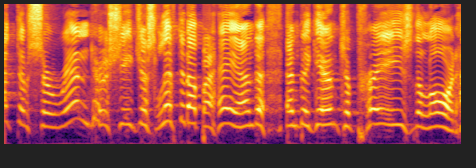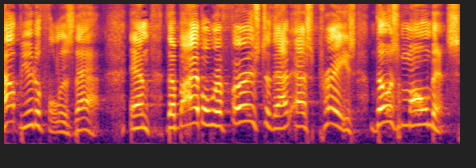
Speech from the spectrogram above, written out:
act of surrender, she just lifted up a hand and began to praise the Lord. How beautiful is that? And the Bible refers to that as praise. Those moments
